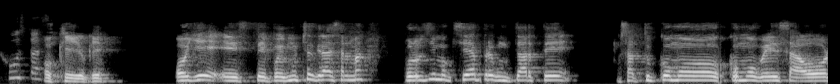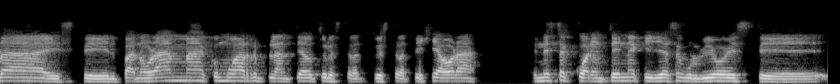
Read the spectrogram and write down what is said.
Justo así. Ok, ok. Oye, este, pues muchas gracias, Alma. Por último, quisiera preguntarte, o sea, ¿tú cómo, cómo ves ahora este, el panorama? ¿Cómo has replanteado tu, tu estrategia ahora en esta cuarentena que ya se volvió, este,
